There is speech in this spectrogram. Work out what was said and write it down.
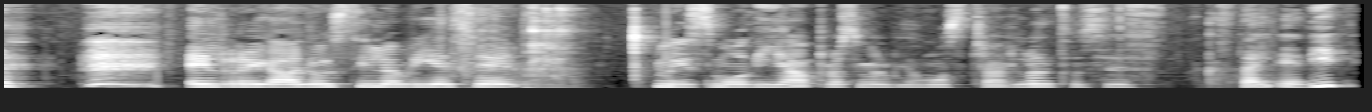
el regalo. Sí lo abrí ese mismo día, pero se me olvidó mostrarlo. Entonces, está el edit.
